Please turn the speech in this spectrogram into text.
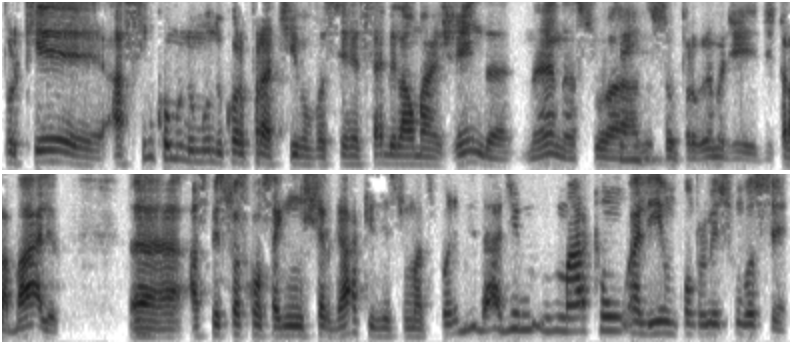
porque assim como no mundo corporativo você recebe lá uma agenda né, na sua, no seu programa de, de trabalho, uh, as pessoas conseguem enxergar que existe uma disponibilidade e marcam ali um compromisso com você.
